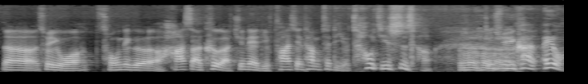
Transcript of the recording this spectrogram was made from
那所以，我从那个哈萨克啊去那里，发现他们这里有超级市场，进去一看，哎呦，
